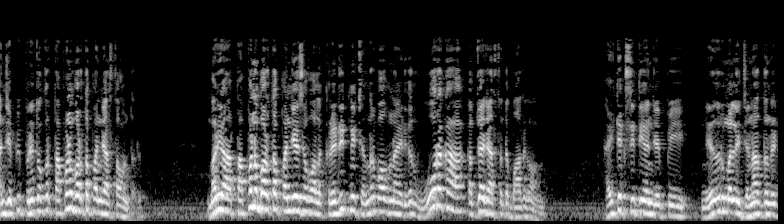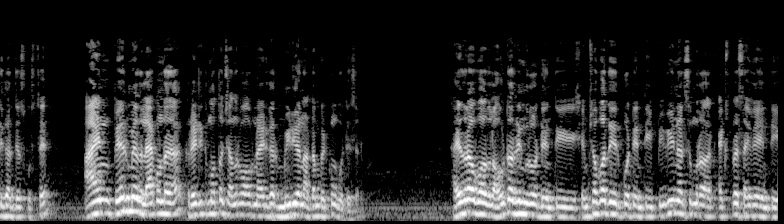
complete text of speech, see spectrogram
అని చెప్పి ప్రతి ఒక్కరు తపన భర్త పనిచేస్తూ ఉంటారు. మరి ఆ తప్పని భర్త పనిచేసే వాళ్ళ క్రెడిట్ని చంద్రబాబు నాయుడు గారు ఊరక కబ్జా చేస్తుంటే బాధగా ఉంది. హైటెక్ సిటీ అని చెప్పి నేదురుమల్లి జనార్దన్ రెడ్డి గారు తీసుకొస్తే ఆయన పేరు మీద లేకుండా క్రెడిట్ మొత్తం చంద్రబాబు నాయుడు గారు మీడియాను అడ్డం పెట్టుకుని కొట్టేశారు. హైదరాబాద్లో ఔటర్ రింగ్ రోడ్ ఏంటి శంషాబాద్ ఎయిర్పోర్ట్ ఏంటి పివి నరసింహరావు ఎక్స్ప్రెస్ హైవే ఏంటి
